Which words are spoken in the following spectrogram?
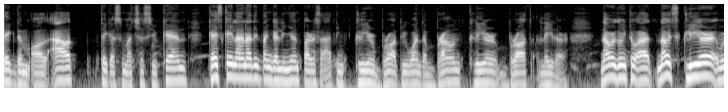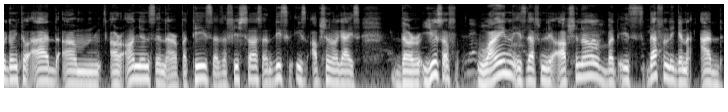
Take them all out take as much as you can. Guys kailangan natin tanggalin yan para sa ating clear broth. We want a brown clear broth later. Now we're going to add now it's clear we're going to add um, our onions and our patis as a fish sauce. And this is optional guys. The use of wine is definitely optional but it's definitely gonna add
